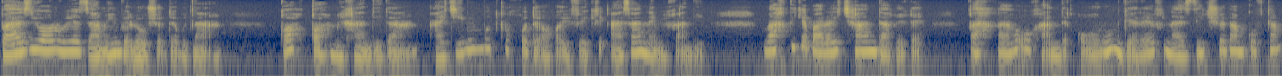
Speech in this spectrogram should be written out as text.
بعضی ها روی زمین ولو شده بودن. قاه قاه میخندیدن. عجیب این بود که خود آقای فکری اصلا نمیخندید. وقتی که برای چند دقیقه قهقه و خنده آروم گرفت نزدیک شدم گفتم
